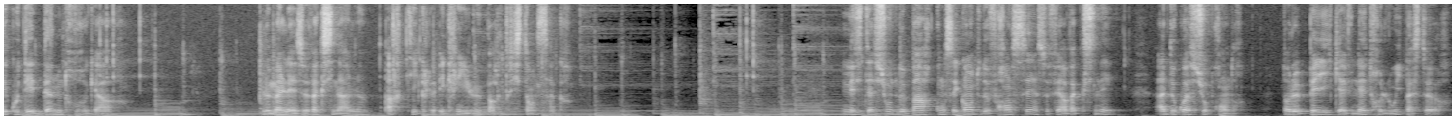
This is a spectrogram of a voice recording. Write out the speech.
écoutez d'un autre regard. Le malaise vaccinal, article écrit et lu par Tristan Sacre. L'hésitation d'une part conséquente de Français à se faire vacciner a de quoi surprendre dans le pays qui a vu naître Louis Pasteur.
